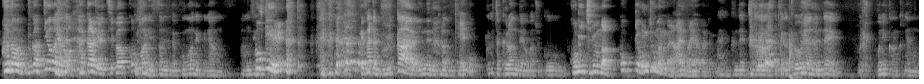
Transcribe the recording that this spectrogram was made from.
그러다가 누가 뛰어가다가 막 발가락에 그집앞 꽃이 공원이 있었는데 공원에 그냥 방생. 꽃게를? 그 살짝 물가 있는 그런 계곡 살짝 그런 데여가지고. 거기 지금 막 꽃게 엄청 많은 거야 알 많이 나가지고 아니 근데 제가 그때가 겨울이었는데 보니까 그냥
